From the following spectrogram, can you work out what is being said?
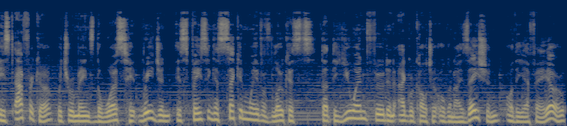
East Africa, which remains the worst hit region, is facing a second wave of locusts that the UN Food and Agriculture Organization, or the FAO,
